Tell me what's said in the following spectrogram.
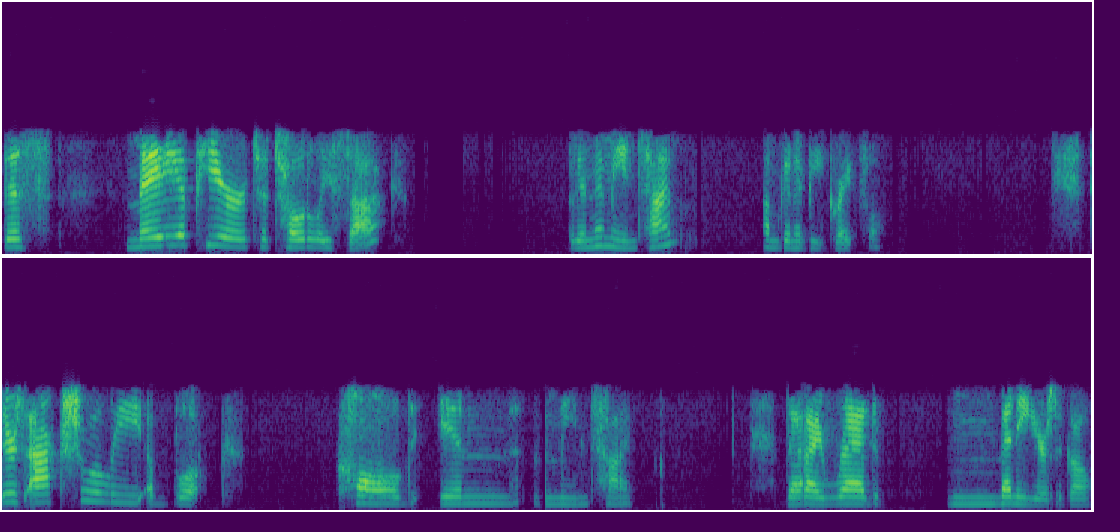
this may appear to totally suck, But in the meantime, I'm going to be grateful. There's actually a book called In the Meantime that I read many years ago.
